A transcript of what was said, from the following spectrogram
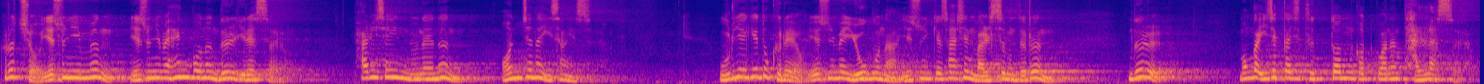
그렇죠. 예수님은 예수님의 행보는 늘 이랬어요. 바리새인 눈에는 언제나 이상했어요. 우리에게도 그래요. 예수님의 요구나 예수님께서 하신 말씀들은 늘 뭔가 이제까지 듣던 것과는 달랐어요.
